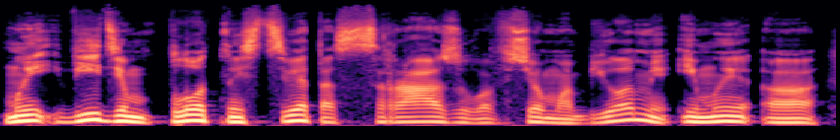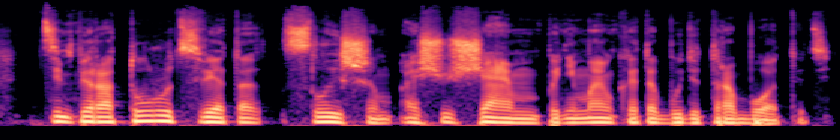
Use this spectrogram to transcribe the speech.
Мы видим плотность цвета сразу во всем объеме, и мы э, температуру цвета слышим, ощущаем, понимаем, как это будет работать.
